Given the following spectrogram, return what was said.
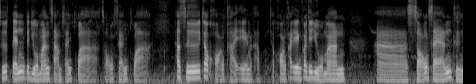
ซื้อเต็นท์จะอยู่ประมาณ3 0 0 0 0 0กว่า2 0 0 0 0กว่า ถ้าซื้อเจ้าของขายเองนะครับ เจ้าของขายเองก็จะอยู่ประมาณอ่าสองแสนถึง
